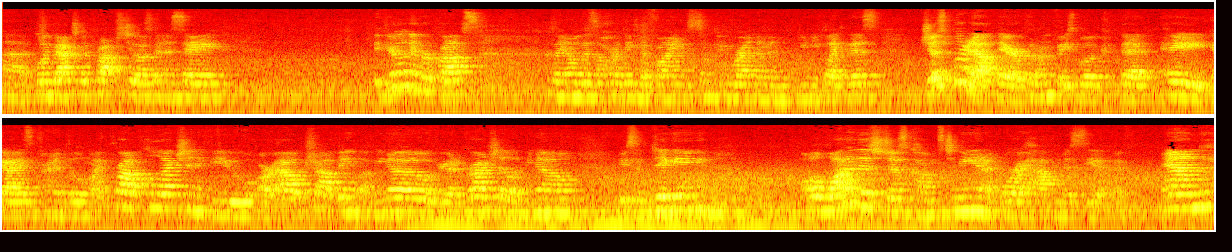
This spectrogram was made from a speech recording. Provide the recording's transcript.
Uh, going back to the props too, I was gonna say, if you're looking for props, because I know that's a hard thing to find, something random and unique like this, just put it out there, put it on Facebook that, hey guys, I'm trying to build my prop collection. If you are out shopping, let me know. If you're at a garage sale, let me know. Do some digging. A lot of this just comes to me and, or I happen to see it. And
